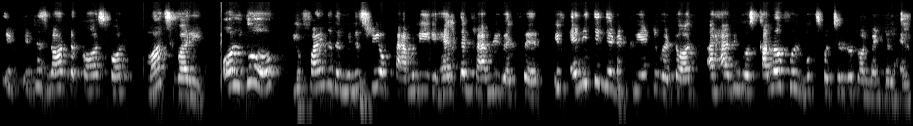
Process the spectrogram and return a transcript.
it, it is not a cause for much worry. Although you find that the ministry of family health and family welfare if anything they did creative at all are having those colorful books for children on mental health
